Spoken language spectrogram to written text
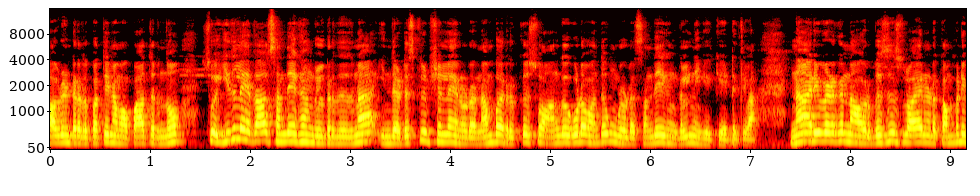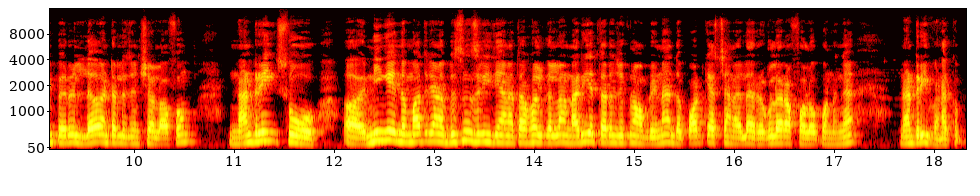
அப்படின்றத பற்றி நம்ம பார்த்துருந்தோம். ஸோ இதில் ஏதாவது சந்தேகங்கள் இருந்ததுன்னா இந்த டிஸ்கிரிப்ஷனில் என்னோட நம்பர் இருக்குது ஸோ அங்கே கூட வந்து உங்களோட சந்தேகங்கள் நீங்கள் கேட்டுக்கலாம். நான் அறிவழகன் நான் ஒரு பிஸ்னஸ் லாயர் என்னோட கம்பெனி பேர் ல இன்டெலிஜென்ஷியல் ஆஃபம் நன்றி. ஸோ நீங்கள் இந்த மாதிரியான பிஸ்னஸ் ரீதியான தகவல்கள்லாம் நிறைய தெரிஞ்சுக்கணும் அப்படின்னா இந்த பாட்காஸ்ட் சேனலில் ரெகுலராக ஃபாலோ பண்ணுங்கள் நன்றி. வணக்கம்.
